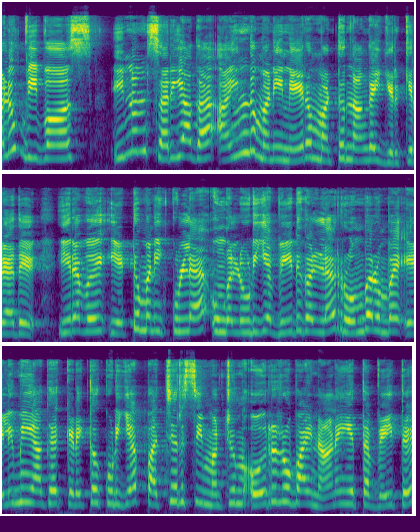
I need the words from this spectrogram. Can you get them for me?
Hello viewers, இன்னும் சரியாக ஐந்து மணி நேரம் மட்டும்தாங்க இருக்கிறது. இரவு எட்டு மணிக்குள்ள உங்களுடைய வீடுகளில் ரொம்ப ரொம்ப எளிமையாக கிடைக்கக்கூடிய பச்சரிசி மற்றும் ஒரு ரூபாய் நாணயத்தை வைத்து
